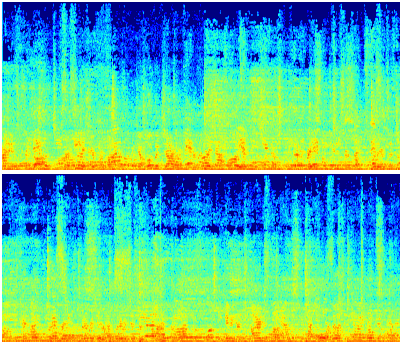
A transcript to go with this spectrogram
finances of God, for He is your provider. Jehovah Jireh, He provides all your needs. And I pray that you use Jesus, her, whether it's a I whatever it is, whatever it's in whatever it's just her time, her love, giving her time and love pour those need, broken hearted,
